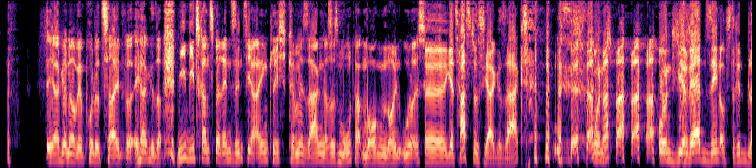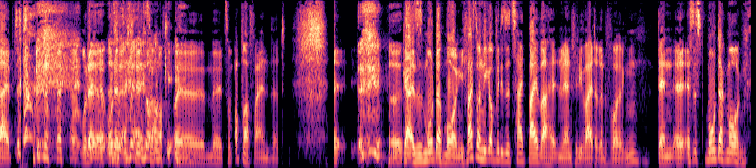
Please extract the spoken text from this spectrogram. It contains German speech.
Ja, genau, wir produzieren. Ja, genau. Wie, wie transparent sind wir eigentlich? Können wir sagen, dass es Montagmorgen neun Uhr ist? Äh, jetzt hast du es ja gesagt. und, und wir werden sehen, ob es drin bleibt. oder ja. oder zu schnell zum, okay. äh, zum Opfer fallen wird. Äh, ja, es ist Montagmorgen. Ich weiß noch nicht, ob wir diese Zeit beibehalten werden für die weiteren Folgen. Denn äh, es ist Montagmorgen.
